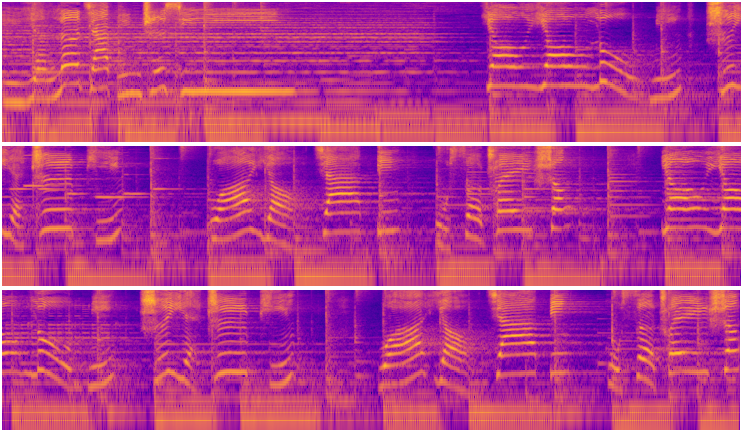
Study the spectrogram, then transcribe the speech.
以言了嘉宾之心。野之平，我有嘉宾，鼓瑟吹笙。悠悠鹿鸣，食野之苹。我有嘉宾，鼓瑟吹笙。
